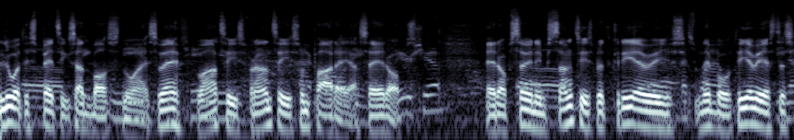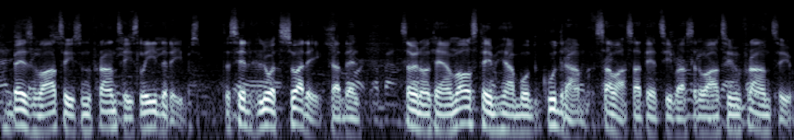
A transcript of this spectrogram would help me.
ļoti spēcīgs atbalsts no ASV, Vācijas, Francijas un pārējās Eiropas. trade offs. Eiropas Savienības sankcijas pret Krievijas nebūtu ieviestas bez Vācijas un Francijas līderības. Tas ir ļoti svarīgi, tādēļ Savienotajām valstīm jābūt gudrām savās attiecībās ar Vāciju un Franciju.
